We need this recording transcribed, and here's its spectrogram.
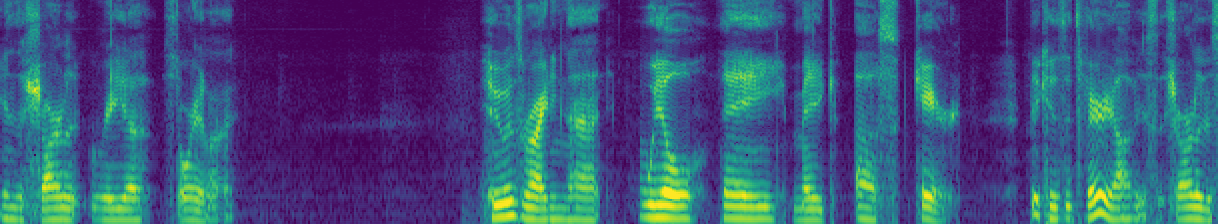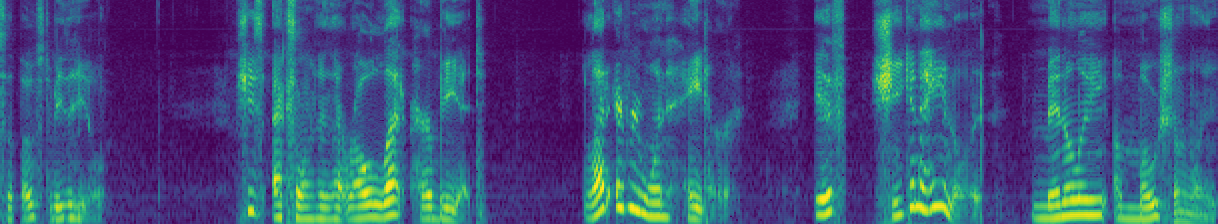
in the Charlotte Rhea storyline. Who is writing that? Will they make us care? Because it's very obvious that Charlotte is supposed to be the heel. She's excellent in that role. Let her be it. Let everyone hate her. If she can handle it mentally, emotionally,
